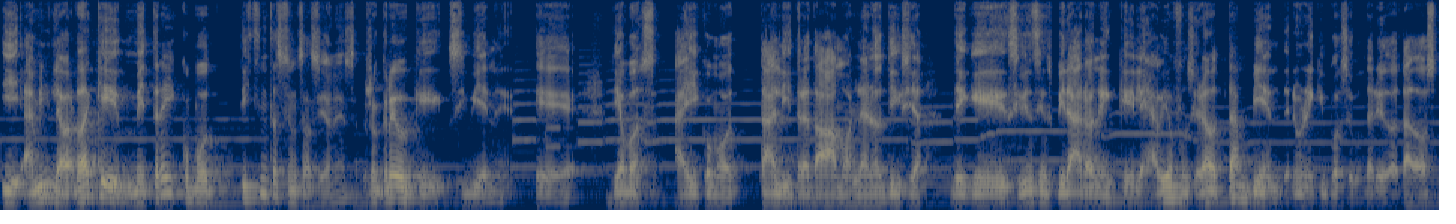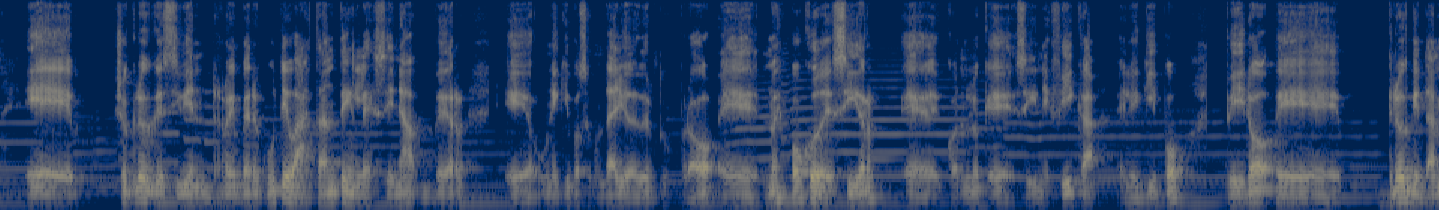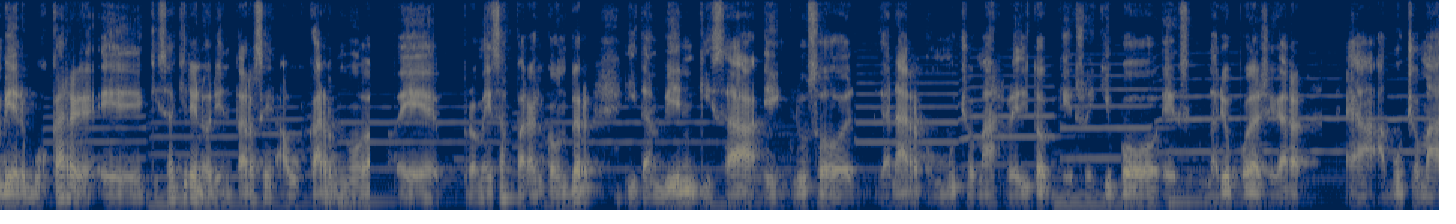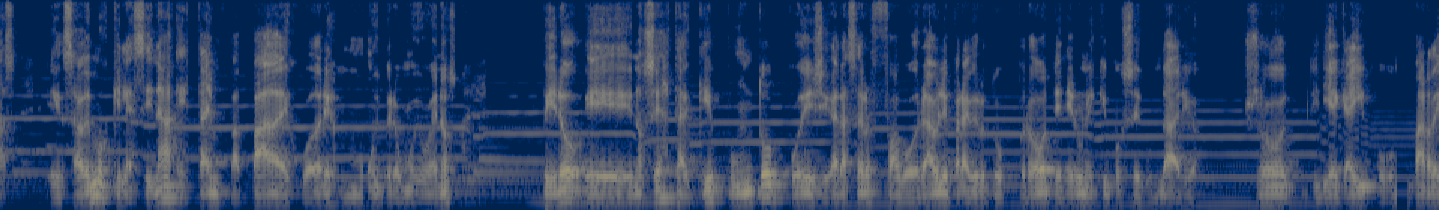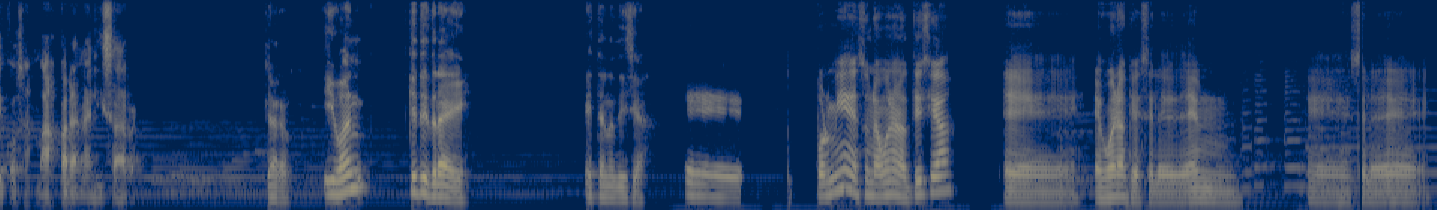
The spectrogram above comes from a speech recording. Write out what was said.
Y a mí la verdad que me trae como distintas sensaciones. Yo creo que si bien, eh, digamos, ahí como tal y tratábamos la noticia de que si bien se inspiraron en que les había funcionado tan bien tener un equipo secundario Dota 2, eh, yo creo que si bien repercute bastante en la escena ver eh, un equipo secundario de Virtus Pro, eh, no es poco decir eh, con lo que significa el equipo, pero eh, creo que también buscar, eh, quizá quieren orientarse a buscar nuevas eh, promesas para el counter y también quizá incluso ganar mucho más rédito que su equipo secundario pueda llegar a, a mucho más. Sabemos que la escena está empapada de jugadores muy pero muy buenos, pero eh, no sé hasta qué punto puede llegar a ser favorable para Virtus Pro tener un equipo secundario. Yo diría que hay un par de cosas más para analizar. Claro. Iván, ¿qué te trae esta noticia? Eh, por mí es una buena noticia. eh, es bueno que se le den. eh, se le dé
